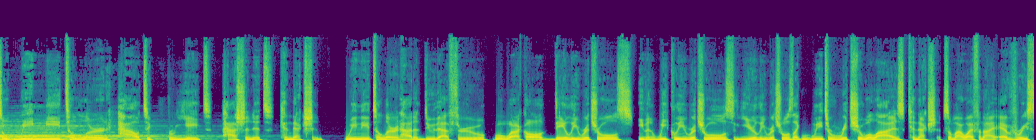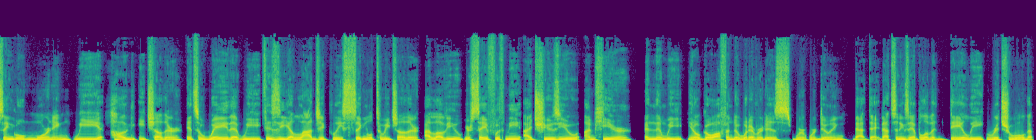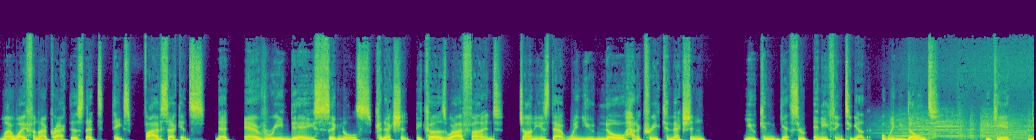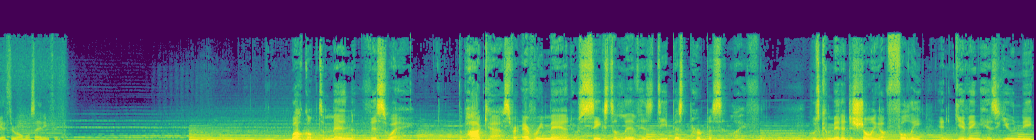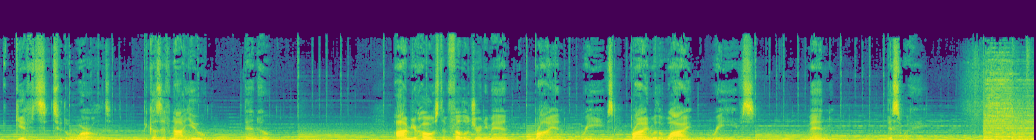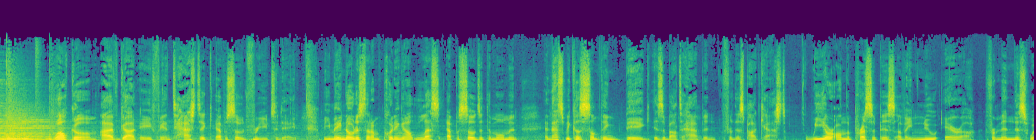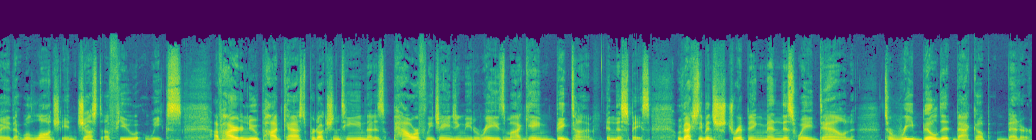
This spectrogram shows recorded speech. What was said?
So we need to learn how to create passionate connection. We need to learn how to do that through well, what I call daily rituals, even weekly rituals, yearly rituals. Like we need to ritualize connection. So my wife and I, every single morning, we hug each other. It's a way that we physiologically signal to each other, I love you. You're safe with me. I choose you. I'm here and then we you know go off into whatever it is we're, we're doing that day. That's an example of a daily ritual that my wife and i practice that takes five seconds that every day signals connection. Because what i find johnny is that when you know how to create connection you can get through anything together. But when you don't you can't get through almost anything. Welcome to men this way the podcast for every man who seeks to live his deepest purpose in life, who's committed to showing up fully and giving his unique gifts to the world. Because if not you, then who? I'm your host and fellow journeyman, Bryan Reeves. Bryan with a Y, Reeves. Men, this way. Welcome. I've got a fantastic episode for you today. But you may notice that I'm putting out less episodes at the moment, and that's because something big is about to happen for this podcast. We are on the precipice of a new era for Men This Way that will launch in just a few weeks. I've hired a new podcast production team that is powerfully changing me to raise my game big time in this space. We've actually been stripping Men This Way down to rebuild it back up better.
